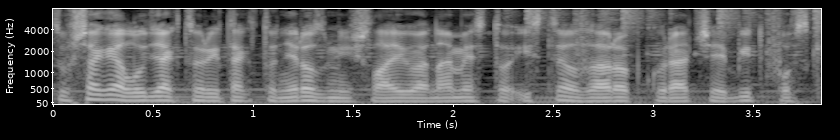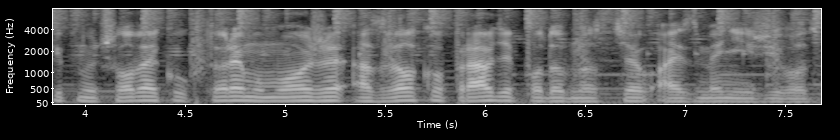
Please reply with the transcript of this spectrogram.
Sú však aj ľudia, ktorí takto nerozmýšľajú a namiesto istého zárobku radšej byt poskytnú človeku, ktorému môže a s veľkou pravdepodobnosťou aj zmení život.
